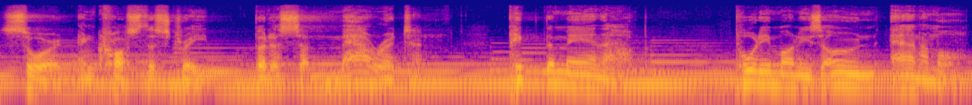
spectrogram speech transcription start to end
saw it and crossed the street, but a Samaritan picked the man up, put him on his own animal,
